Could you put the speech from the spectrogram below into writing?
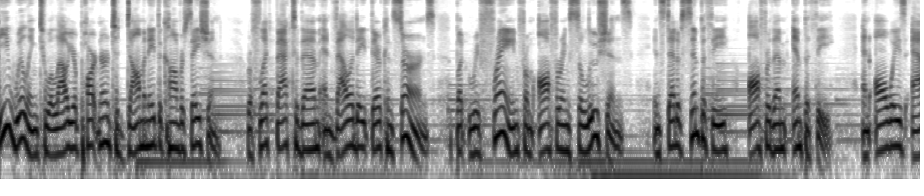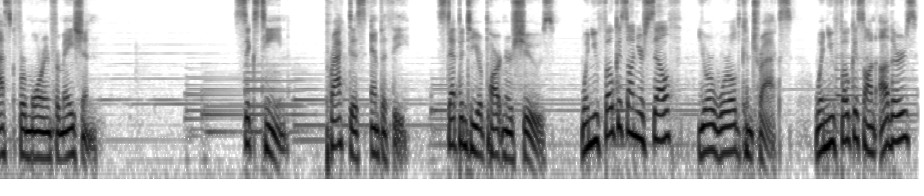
Be willing to allow your partner to dominate the conversation. Reflect back to them and validate their concerns, but refrain from offering solutions. Instead of sympathy, offer them empathy, and always ask for more information. 16. Practice empathy. Step into your partner's shoes. When you focus on yourself, your world contracts. When you focus on others,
